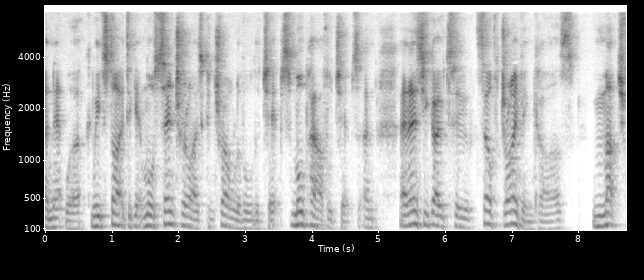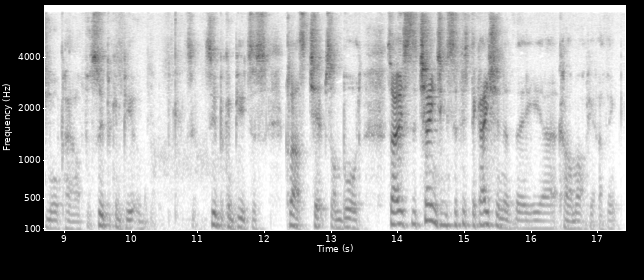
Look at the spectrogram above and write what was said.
a network. We've started to get more centralized control of all the chips, more powerful chips, and and as you go to self-driving cars, much more powerful supercomputer supercomputers class chips on board. So it's the changing sophistication of the uh, car market, I think.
